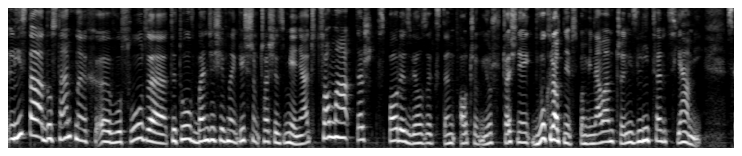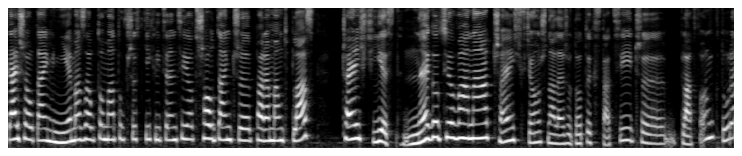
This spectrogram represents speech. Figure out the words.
lista dostępnych e, w usłudze tytułów będzie się w najbliższym czasie zmieniać, co ma też spory związek z tym, o czym już wcześniej dwukrotnie wspominałam, czyli z licencjami. Sky Showtime nie ma z automatu wszystkich licencji od Showtime czy Paramount Plus. Część jest negocjowana, część wciąż należy do tych stacji czy platform, które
